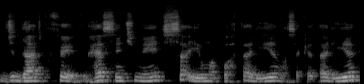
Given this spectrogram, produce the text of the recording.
didático feito. Recentemente saiu uma portaria na secretaria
